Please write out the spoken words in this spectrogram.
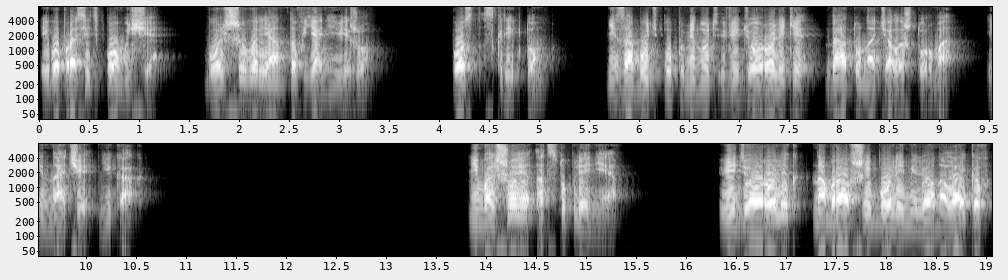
и попросить помощи. Больше вариантов я не вижу. Постскриптум. Не забудь упомянуть в видеоролике дату начала штурма. Иначе никак. Небольшое отступление. Видеоролик, набравший более миллиона лайков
